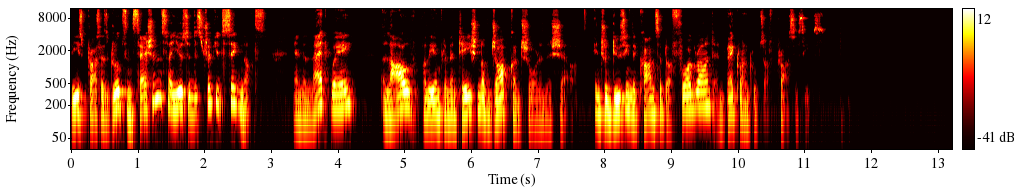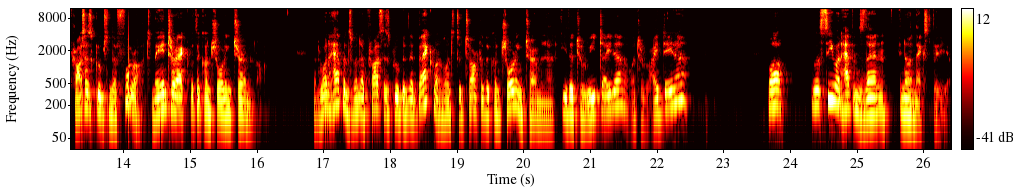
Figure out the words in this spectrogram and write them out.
These process groups and sessions are used to distribute signals, and in that way allow for the implementation of job control in the shell, introducing the concept of foreground and background groups of processes. Process groups in the foreground may interact with the controlling terminal, but what happens when a process group in the background wants to talk to the controlling terminal, either to read data or to write data? Well, we'll see what happens then in our next video,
